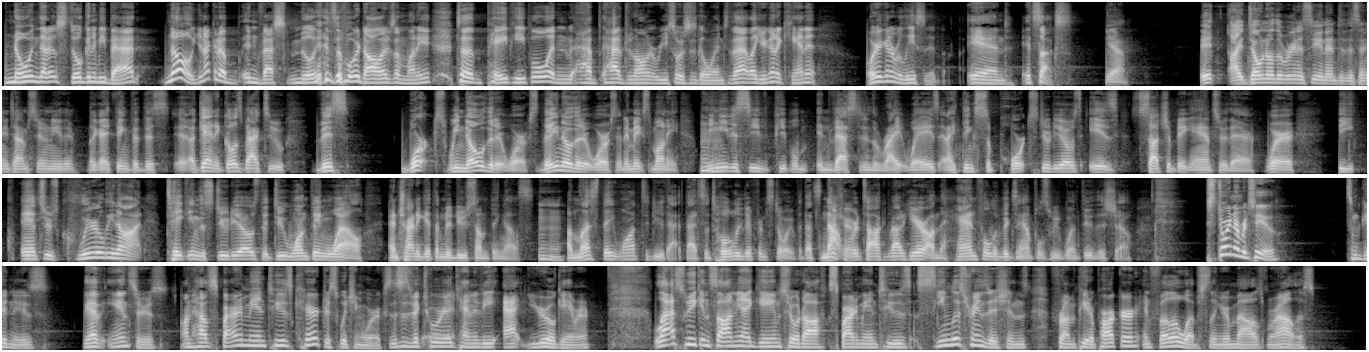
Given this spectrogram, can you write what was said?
knowing that it's still going to be bad? No, you're not going to invest millions of more dollars of money to pay people and have, have development resources go into that. Like you're going to can it or you're going to release it, and it sucks. Yeah. It I don't know that we're going to see an end to this anytime soon either. Like I think that this again it goes back to this works. We know that it works. They know that it works and it makes money. We Mm-hmm. need to see people invest in the right ways and I think support studios is such a big answer there where the answer is clearly not taking the studios that do one thing well and trying to get them to do something else. Mm-hmm. Unless they want to do that. That's a totally different story, but that's not sure. what we're talking about here on the handful of examples we went through this show. Story number two, some good news. We have answers on how Spider Man 2's character switching works. This is Victoria Kennedy at Eurogamer. Last week, Insomniac Games showed off Spider Man 2's seamless transitions from Peter Parker and fellow web slinger Miles Morales.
